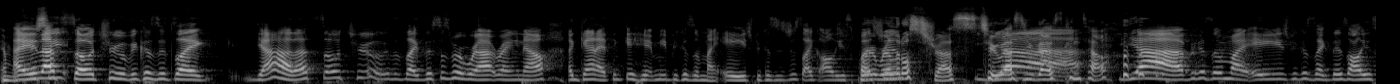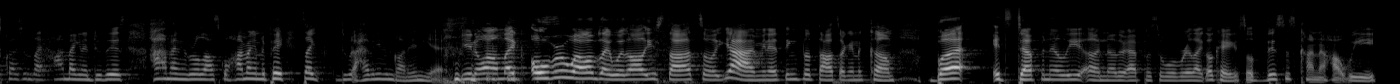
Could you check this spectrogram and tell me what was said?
And I think that's so true because it's like. Yeah, that's so true. It's like this is where we're at right now. Again, I think it hit me because of my age, because it's just like all these We're, questions. we're a little stressed too, as you guys can tell. yeah, because of my age, because like there's all these questions like, how am I gonna do this? How am I gonna go to law school? How am I gonna pay? It's like, dude, I haven't even gone in yet. You know, I'm like overwhelmed like with all these thoughts. So yeah, I mean, I think the thoughts are gonna come, but it's definitely another episode where we're like, okay, so this is kind of how we,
